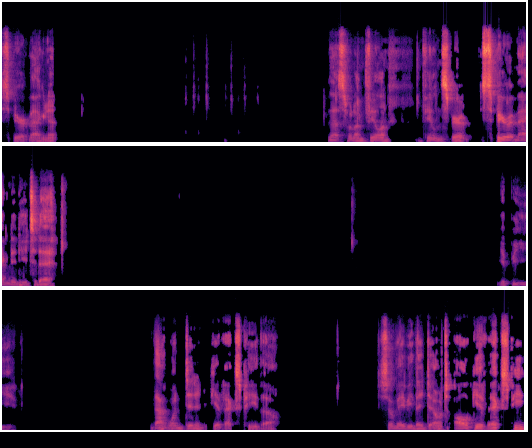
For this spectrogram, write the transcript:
spirit magnet. That's what I'm feeling. I'm feeling spirit spirit magnety today. Yippee. That one didn't give XP though. So maybe they don't all give XP.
